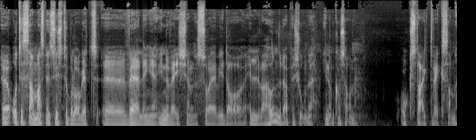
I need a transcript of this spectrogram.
Eh, och tillsammans med systerbolaget eh, Välinge Innovation så är vi idag 1100 personer inom koncernen och starkt växande.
